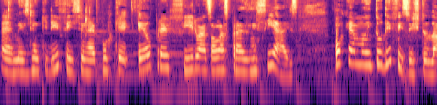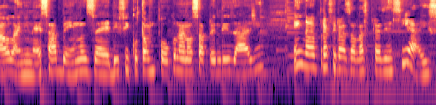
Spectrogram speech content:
É, mesmo que difícil, né? Porque eu prefiro as aulas presenciais. Porque é muito difícil estudar online, né? Sabemos, é, dificulta um pouco na nossa aprendizagem. Então eu prefiro as aulas presenciais.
